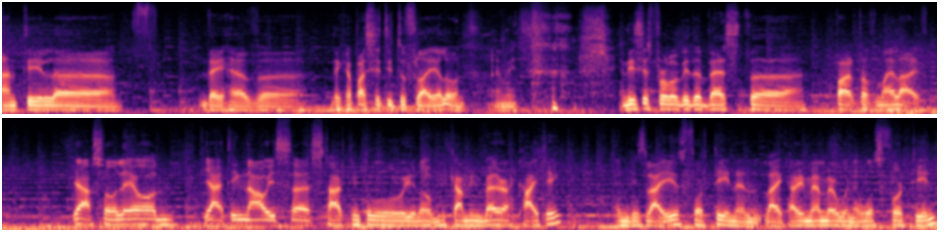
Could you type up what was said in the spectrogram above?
until uh, they have uh, the capacity to fly alone. I mean, and this is probably the best uh, part of my life. Yeah, so Leon, yeah, I think now is uh, starting to, you know, becoming better at kiting. And he's like, he's 14, and like I remember when I was 14,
